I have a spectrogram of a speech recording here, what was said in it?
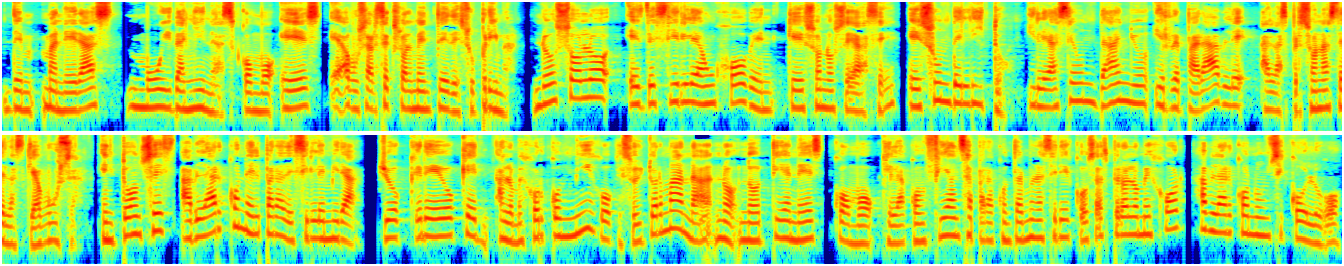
de maneras muy dañinas como es abusar sexualmente de su prima. No solo es decirle a un joven que eso no se hace, es un delito y le hace un daño irreparable a las personas de las que abusa. Entonces, hablar con él para decirle, mira, yo creo que a lo mejor conmigo, que soy tu hermana, no, no tienes como que la confianza para contarme una serie de cosas, pero a lo mejor hablar con un psicólogo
